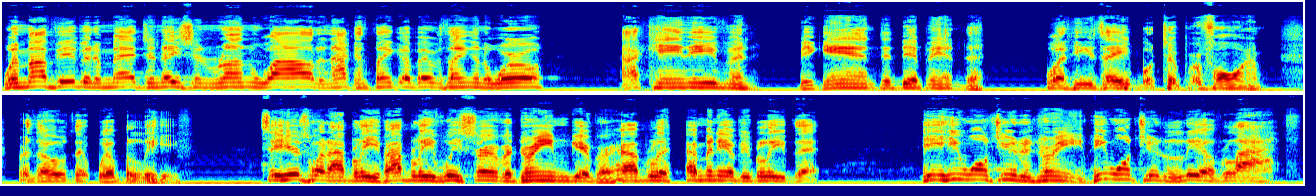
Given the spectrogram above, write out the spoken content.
When my vivid imagination run wild and I can think of everything in the world, I can't even begin to dip into what he's able to perform for those that will believe. See, here's what I believe. I believe we serve a dream giver. How, believe, how many of you believe that? He, he wants you to dream. He wants you to live life.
